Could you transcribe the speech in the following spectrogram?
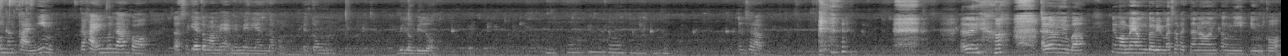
ko ng kanin. Kakain muna ako. Tapos, ito mamaya may merienda ko. Itong bilo-bilo. Ang sarap. alam niyo, alam niyo ba, yung mamayang gabi masakit na naman ang ngipin ko.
